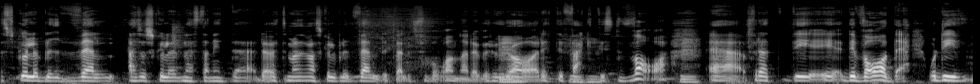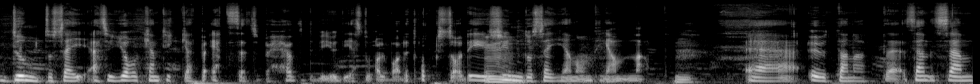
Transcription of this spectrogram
skulle bli väl, alltså skulle nästan inte, man, skulle bli väldigt, väldigt förvånad över hur rörigt det faktiskt var. Eh, för att det, det var det. Och det är dumt att säga, alltså jag kan tycka att på ett sätt så behövde vi ju det stålbadet också. Det är ju synd att säga någonting annat. Eh, utan att, eh, sen, sen,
